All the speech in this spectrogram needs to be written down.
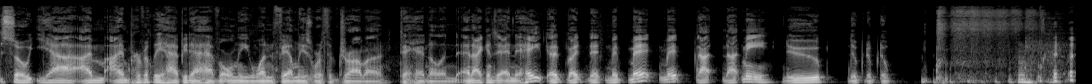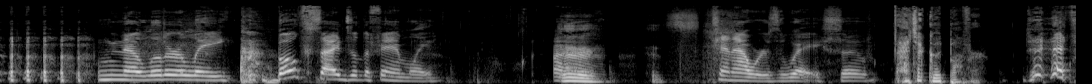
so yeah, I'm I'm perfectly happy to have only one family's worth of drama to handle, and, and I can say, and hey, uh, right, uh, me, me, me, not not me, nope, nope, nope, nope. No, literally, both sides of the family are mm. 10 hours away. So, That's a good buffer. unless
